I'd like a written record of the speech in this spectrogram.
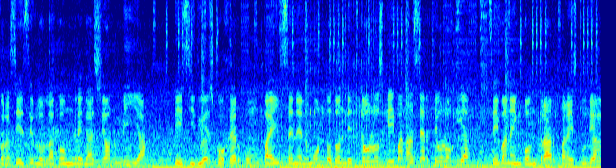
por así decirlo, la congregación mía decidió escoger un país en el mundo donde todos los que iban a hacer teología se iban a encontrar para estudiar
